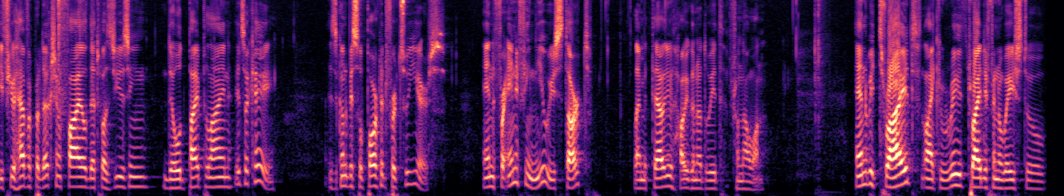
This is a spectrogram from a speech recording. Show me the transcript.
if you have a production file that was using the old pipeline, it's okay. It's going to be supported for two years. And for anything new you start, let me tell you how you're gonna do it from now on. And we tried, like we really tried different ways to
